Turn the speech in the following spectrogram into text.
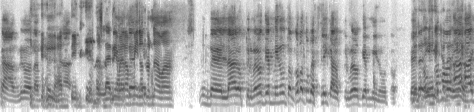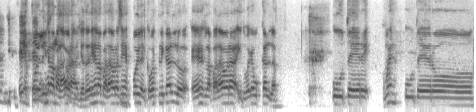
cabrona. Los primeros minutos nada más. De verdad, los primeros 10 minutos. ¿Cómo tú me explicas los primeros 10 minutos? Yo te dije, yo ¿Cómo te dije. a- a- Yo te dije la palabra, yo te dije la palabra sin spoiler. ¿Cómo explicarlo? Es la palabra y tuve que buscarla. Utere, ¿cómo es? Utero.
